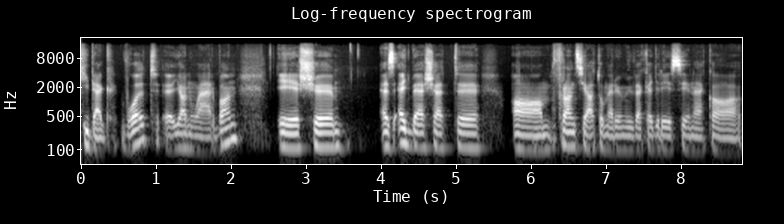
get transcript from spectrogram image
hideg volt januárban, és ez egybeesett a francia atomerőművek egy részének a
